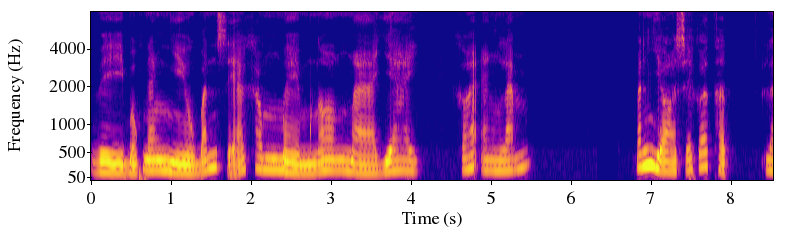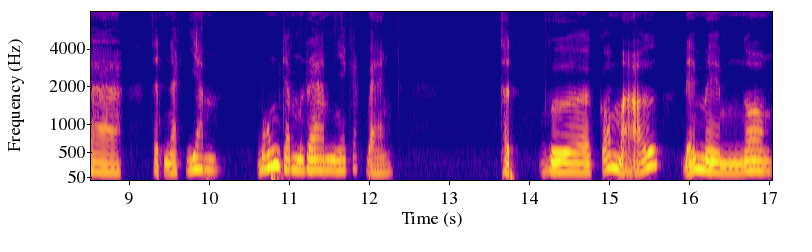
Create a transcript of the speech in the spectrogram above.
Vì bột năng nhiều bánh sẽ không mềm ngon mà dai, khó ăn lắm. Bánh giò sẽ có thịt là thịt nạc dăm 400 gram nha các bạn. Thịt vừa có mỡ để mềm ngon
